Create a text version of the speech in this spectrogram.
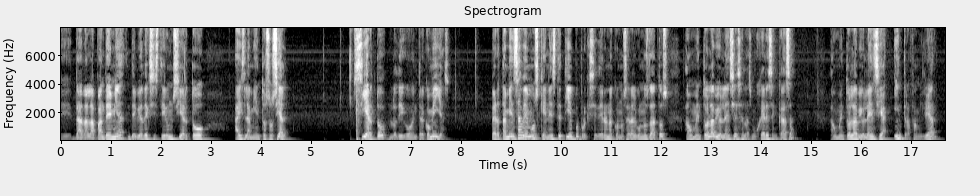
eh, dada la pandemia, debió de existir un cierto aislamiento social. Cierto, lo digo entre comillas. Pero también sabemos que en este tiempo, porque se dieron a conocer algunos datos, aumentó la violencia hacia las mujeres en casa, aumentó la violencia intrafamiliar,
